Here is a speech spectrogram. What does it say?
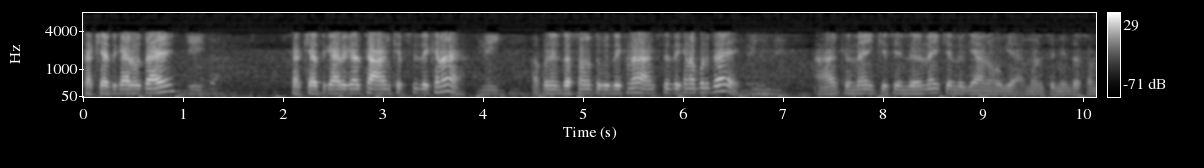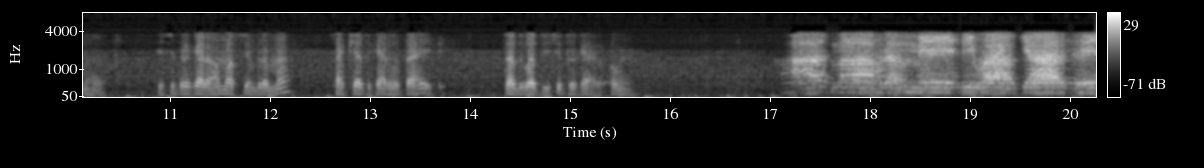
साक्षात्कार होता है। जी। साक्षात्कार का था आँख से देखना? नहीं। अपने दशमत्व को देखना आँख से देखना पड़ता है? नहीं। आँख नहीं किसी इंद्र नहीं केंद्र ज्ञान हो गया मन से मैं दशम हूँ। इसी प्रकार हम असीम ब्रह्म साक्षात्कार होता है। तद्वत इसी प्रकार ओम। आत्मा ब्रह्मेति वाक्यार्थे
